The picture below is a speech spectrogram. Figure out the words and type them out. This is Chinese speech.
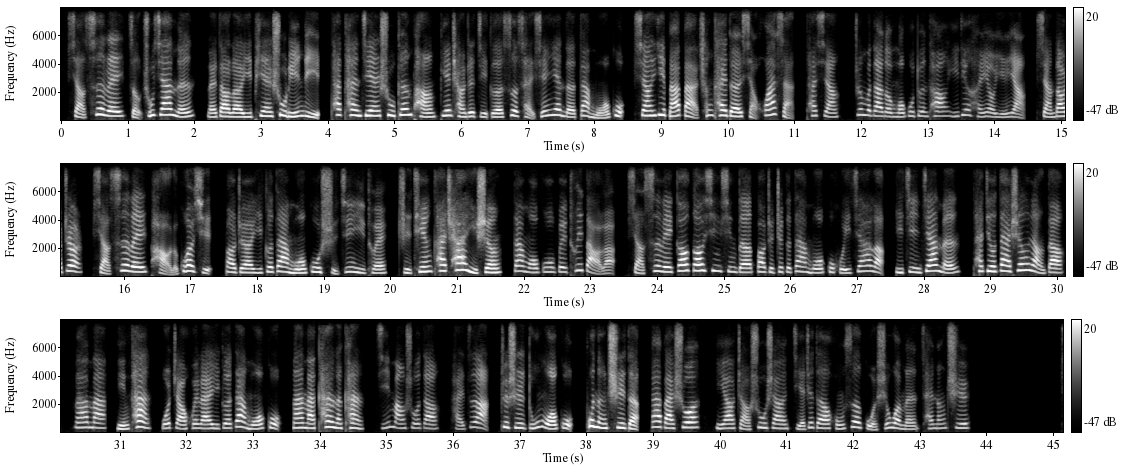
小刺猬走出家门，来到了一片树林里，它看见树根旁边长着几个色彩鲜艳的大蘑菇，像一把把撑开的小花伞。它想，这么大的蘑菇炖汤一定很有营养。想到这儿，小刺猬跑了过去。抱着一个大蘑菇使劲一推，只听咔嚓一声，大蘑菇被推倒了。小刺猬高高兴兴的抱着这个大蘑菇回家了。一进家门，他就大声嚷道：“妈妈，您看，我找回来一个大蘑菇。”妈妈看了看，急忙说道：“孩子啊，这是毒蘑菇，不能吃的。”爸爸说：“你要找树上结着的红色果实，我们才能吃。”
